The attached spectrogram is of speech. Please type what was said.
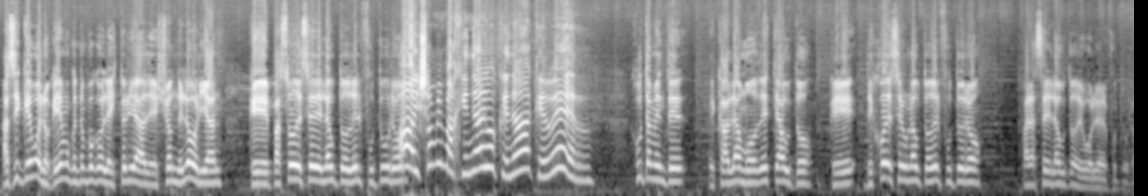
Así que bueno, queríamos contar un poco la historia de John DeLorean, que pasó de ser el auto del futuro. Ay, yo me imaginé algo que nada que ver. Justamente es que hablamos de este auto que dejó de ser un auto del futuro para ser el auto de volver al futuro.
